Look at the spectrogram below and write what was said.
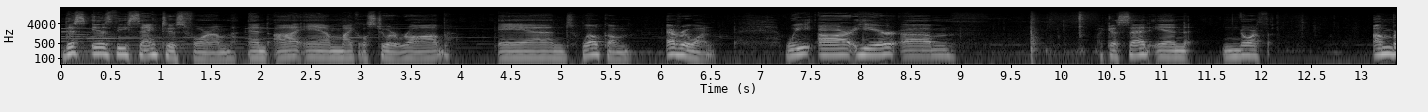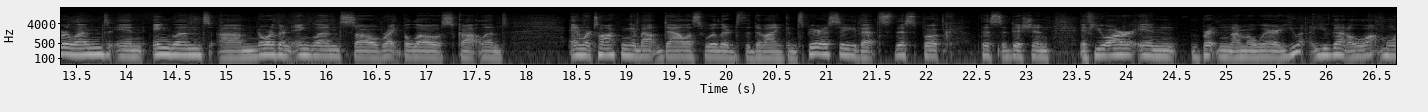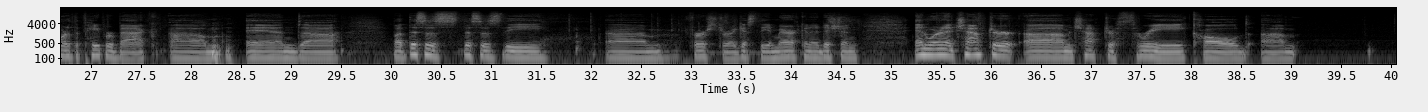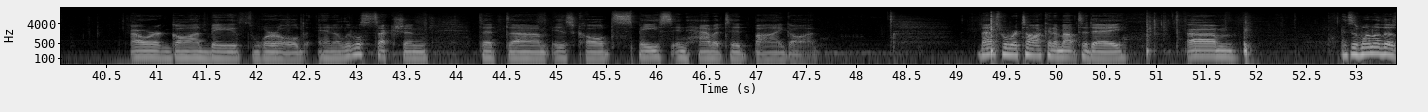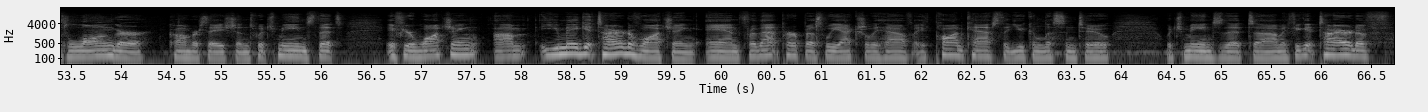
This is the Sanctus Forum, and I am Michael Stewart Robb, and welcome everyone. We are here, um, like I said, in Northumberland in England, um, northern England, so right below Scotland, and we're talking about Dallas Willard's The Divine Conspiracy. That's this book, this edition. If you are in Britain, I'm aware you you got a lot more of the paperback, um, and. Uh, but this is this is the um, first, or I guess the American edition, and we're in a chapter um, chapter three called um, "Our God-Bathed World," and a little section that um, is called "Space Inhabited by God." That's what we're talking about today. Um, this is one of those longer conversations, which means that if you're watching, um, you may get tired of watching. And for that purpose, we actually have a podcast that you can listen to, which means that um, if you get tired of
